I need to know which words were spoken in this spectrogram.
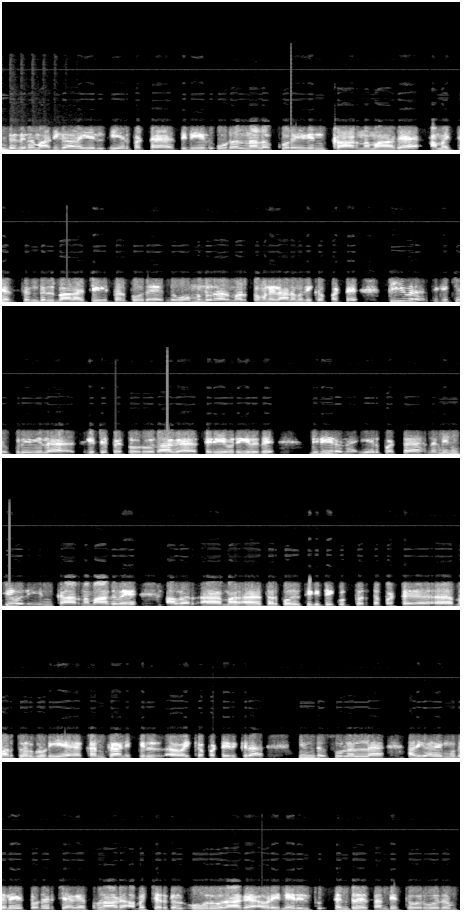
இந்த தினம் அதிகாலையில் ஏற்பட்ட திடீர் உடல் நலக்குறைவின் காரணமாக அமைச்சர் செந்தில் பாலாஜி தற்போது இந்த ஓமந்தூரார் மருத்துவமனையில் அனுமதிக்கப்பட்டு தீவிர சிகிச்சை பிரிவில் சிகிச்சை பெற்று வருவதாக தெரிய வருகிறது. திடீரென ஏற்பட்ட அந்த நெஞ்சுவலியின் காரணமாகவே அவர் தற்போது சிகிச்சைக்கு உட்படுத்தப்பட்டு மருத்துவர்களுடைய கண்காணிப்பில் வைக்கப்பட்டிருக்கிறார். இந்த சூழல்ல அதிகாலை முதலே தொடர்ச்சியாக தமிழ்நாடு அமைச்சர்கள் ஒவ்வொருவராக அவரை நேரில் சென்று சந்தித்து வருவதும்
